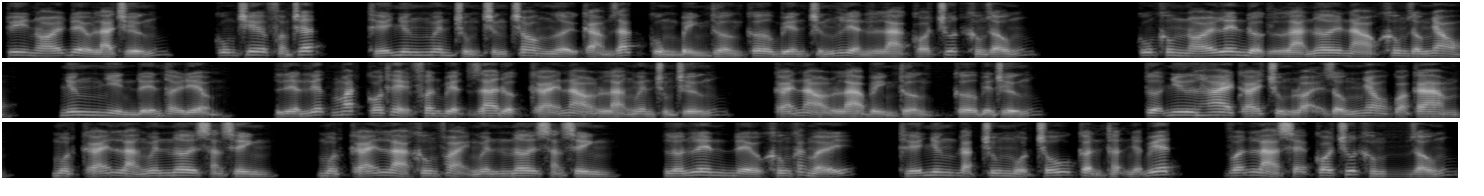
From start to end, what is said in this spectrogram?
Tuy nói đều là trứng cũng chia phẩm chất, thế nhưng nguyên trùng trứng cho người cảm giác cùng bình thường cơ biến trứng liền là có chút không giống. Cũng không nói lên được là nơi nào không giống nhau, nhưng nhìn đến thời điểm, liền liếc mắt có thể phân biệt ra được cái nào là nguyên trùng trứng cái nào là bình thường cơ biến trứng tựa như hai cái chủng loại giống nhau quả cam, một cái là nguyên nơi sản sinh một cái là không phải nguyên nơi sản sinh, lớn lên đều không khác mấy, thế nhưng đặt chung một chỗ cẩn thận nhận biết, vẫn là sẽ có chút không giống,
